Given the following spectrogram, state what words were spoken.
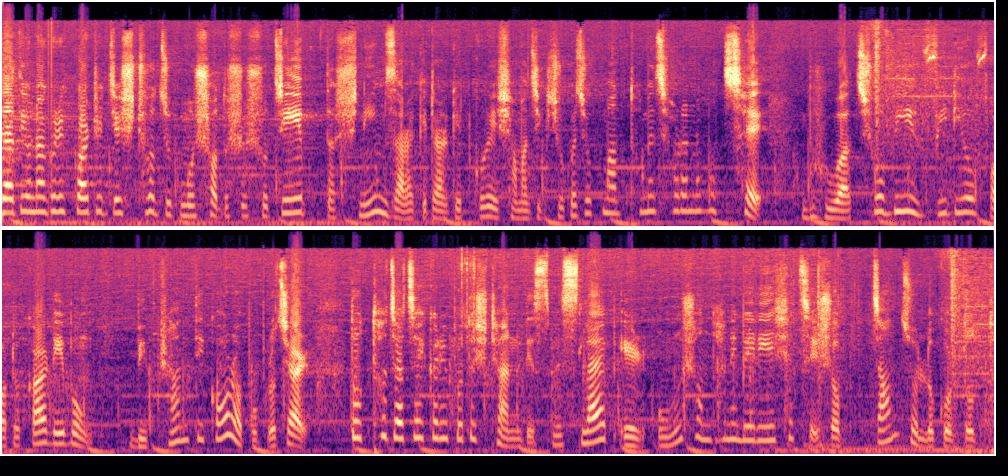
জাতীয় নাগরিক পার্টির জ্যেষ্ঠ যুগ্ম সদস্য সচিব তাসনিম জারাকে টার্গেট করে সামাজিক যোগাযোগ মাধ্যমে ছড়ানো হচ্ছে ভুয়া ছবি, ভিডিও ফটোকার্ড এবং বিভ্রান্তিকর অপপ্রচার। তথ্য যাচাইকারী প্রতিষ্ঠান ডিসমিস ল্যাব এর অনুসন্ধানে বেরিয়ে এসেছে সব চাঞ্চল্যকর তথ্য।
